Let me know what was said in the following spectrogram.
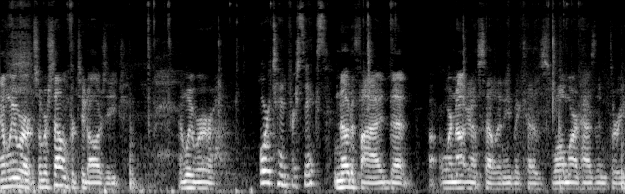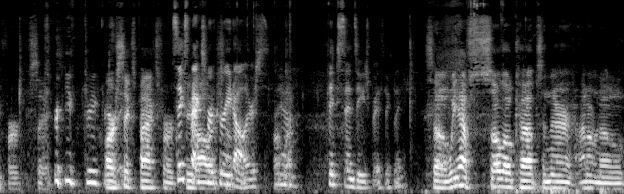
and we were so we're selling for two dollars each, and we were or ten for six. notified that uh, we're not going to sell any because Walmart has them three for six Three, three for or six packs for Six $2 packs for three dollars. Yeah, fifty cents each, basically. So we have solo cups, and they're I don't know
